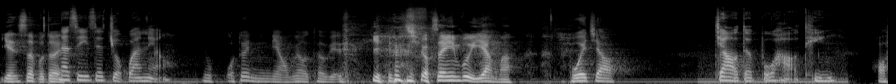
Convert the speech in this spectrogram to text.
颜色不对那，是一只九官鸟。我对鸟没有特别的 研究，声音不一样吗？不会叫。叫的不好听，哦，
